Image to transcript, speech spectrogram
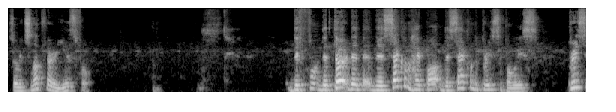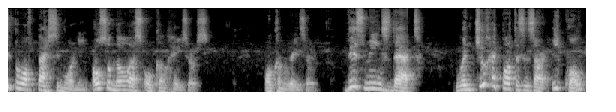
So it's not very useful. The, the, third, the, the, second hypo, the second principle is principle of parsimony, also known as Occam razors, Occam razor. This means that when two hypotheses are equal,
